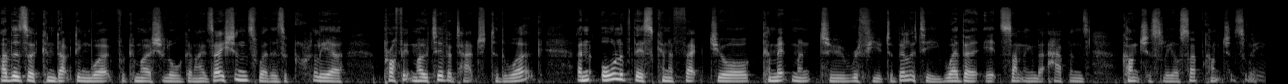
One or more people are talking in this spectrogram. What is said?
Others are conducting work for commercial organizations where there's a clear profit motive attached to the work. And all of this can affect your commitment to refutability, whether it's something that happens consciously or subconsciously.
